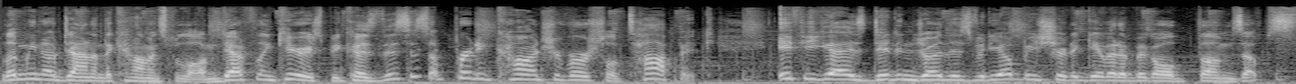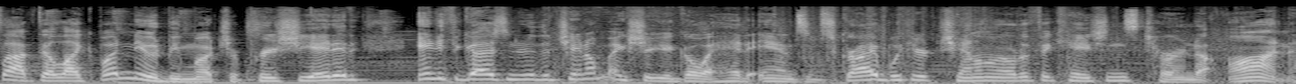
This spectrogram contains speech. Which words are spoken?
Let me know down in the comments below. I'm definitely curious because this is a pretty controversial topic. If you guys did enjoy this video, be sure to give it a big old thumbs up, slap that like button, it would be much appreciated. And if you guys are new to the channel, make sure you go ahead and subscribe with your channel notifications turned on.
